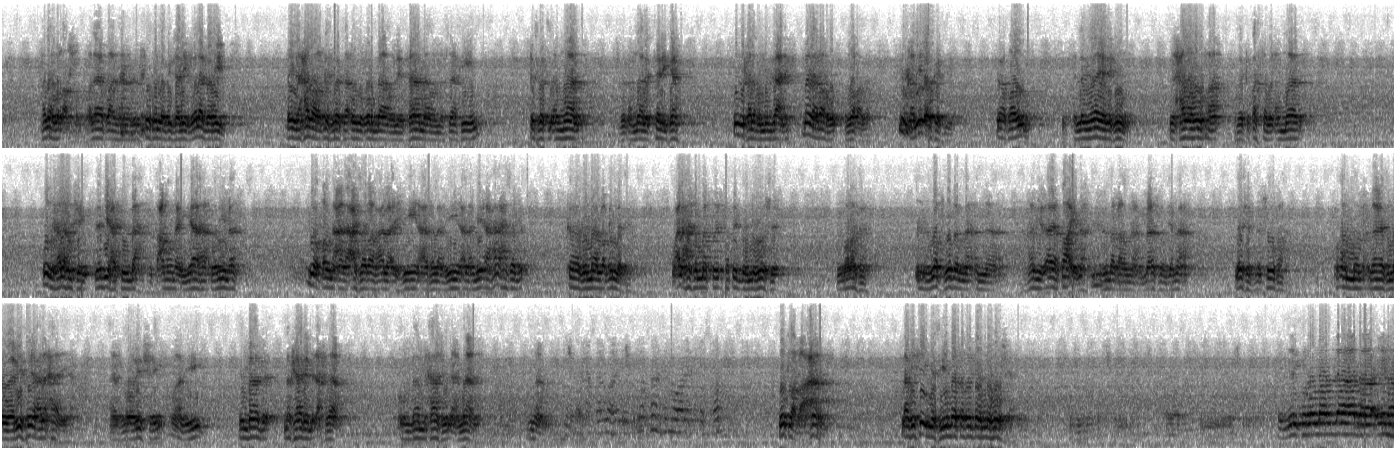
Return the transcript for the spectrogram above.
هذا هو الأصل ولا يقال انها منسوخ إلا بدليل ولا دليل. فإذا حضر قسمه اولي القربى واليتامى والمساكين قسمه الأموال قسمه أموال التركة يدرك لهم من ذلك؟ ما يراه الورثه من قليل أو كثير. يعطون الذين لا يرثون. إن حضروها وتقسم الأموال. وضح لهم شيء ذبيحة تذبح يطعمون إياها وليمه يعطون على عشرة على عشرين على ثلاثين على مئة على حسب كثرة المال وقلته. وعلى حسب ما تطيب به النفوس. الورثه المقصود ان أن هذه الآية قائمه مثل ما قال ابن عباس والجماعة ليست منسوخه وأما ما المواريث فهي على حالها. لا المواريث شيء وهذه من باب مكارم الأخلاق ومن باب محاسن الأعمال. نعم. مطلقة عام. لكن شيء يسير ما تقربه النفوس. ذكر من ذهب إلى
